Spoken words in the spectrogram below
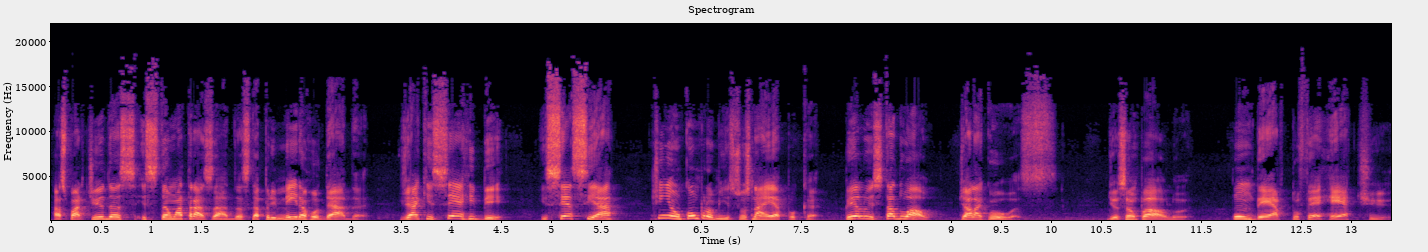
As partidas estão atrasadas da primeira rodada, já que CRB e CSA tinham compromissos na época pelo estadual de Alagoas. De São Paulo, Humberto Ferretti.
